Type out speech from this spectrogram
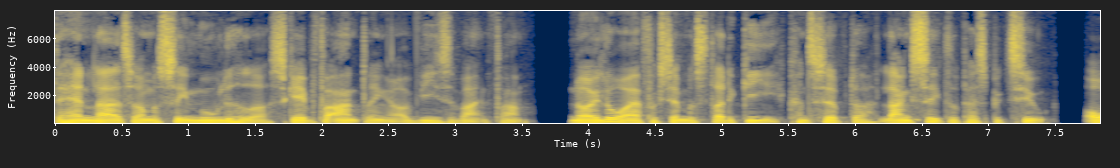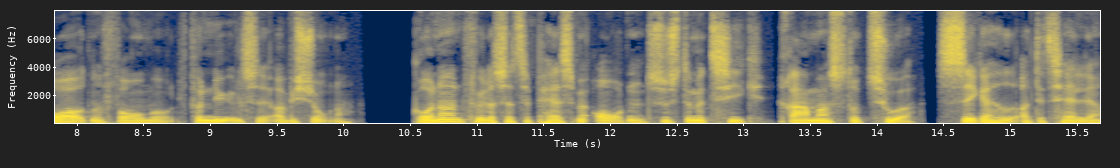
Det handler altså om at se muligheder, skabe forandringer og vise vejen frem. Nøgleord er f.eks. strategi, koncepter, langsigtet perspektiv, overordnet formål, fornyelse og visioner. Grunderen føler sig tilpas med orden, systematik, rammer, struktur, sikkerhed og detaljer.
